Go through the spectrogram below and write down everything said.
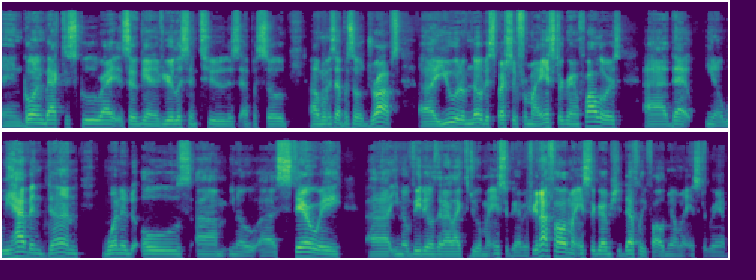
and going back to school, right? So again, if you're listening to this episode, uh, when this episode drops, uh, you would have noticed, especially for my Instagram followers, uh, that you know we haven't done one of those um, you know uh, stairway uh, you know videos that I like to do on my Instagram. If you're not following my Instagram, you should definitely follow me on my Instagram.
